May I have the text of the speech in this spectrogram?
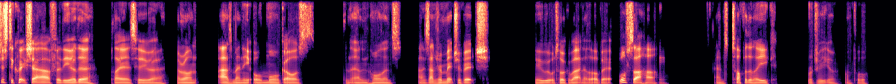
Just a quick shout out for the other players who uh, are on as many or more goals than Erling Haaland. Aleksandar Mitrovic, who we will talk about in a little bit. Wilf Zaha, Mm. and top of the league, Rodrigo on four.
